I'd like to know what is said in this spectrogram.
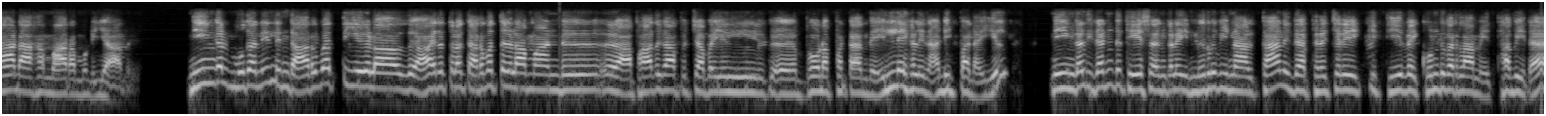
நாடாக மாற முடியாது. நீங்கள் முதலில் இந்த அறுபத்தி ஏழாவது ஆயிரத்தி தொள்ளாயிரத்தி அறுபத்தி ஏழாம் ஆண்டு பாதுகாப்பு சபையில் போடப்பட்ட அந்த எல்லைகளின் அடிப்படையில் நீங்கள் இரண்டு தேசங்களை நிறுவினால் தான் இந்த பிரச்சனைக்கு தீர்வை கொண்டு வரலாமே தவிர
